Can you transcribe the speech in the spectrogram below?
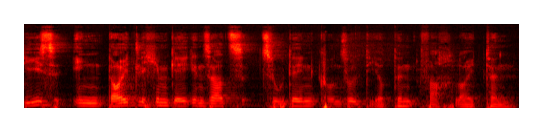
dies in deutlichem Gegensatz zu den konsultierten Fachleuten.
